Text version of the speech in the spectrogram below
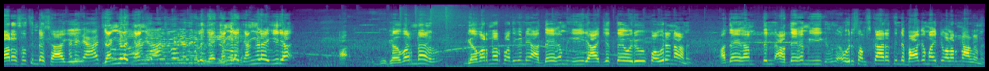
ആർ എസ് എസിന്റെ ശാഖയിൽ ഞങ്ങൾ ഞങ്ങൾ ഞങ്ങളെ ഈ ഗവർണർ ഗവർണർ പദവിന്റെ അദ്ദേഹം ഈ രാജ്യത്തെ ഒരു പൗരനാണ്. അദ്ദേഹത്തിന് അദ്ദേഹം ഈ ഒരു സംസ്കാരത്തിന്റെ ഭാഗമായിട്ട് വളർന്ന ആളാണ്.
